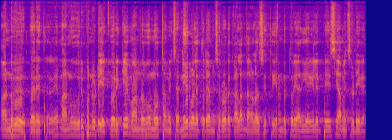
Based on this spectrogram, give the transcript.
மாண்புமிகு பேரவைத்தலைவரே மாண்பு உறுப்பினருடைய கோரிக்கை மாண்புமிகு மூத்த அமைச்சர் நீர்வளத்துறை அமைச்சரோடு கலந்து ஆலோசித்து இரண்டு துறை அதிகாரிகளையும் பேசி அமைச்சருடைய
